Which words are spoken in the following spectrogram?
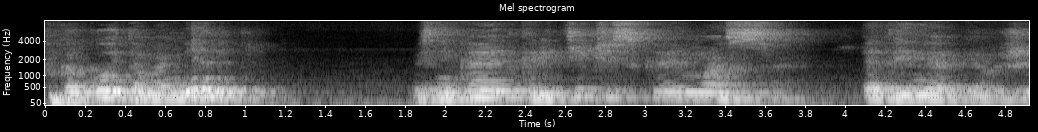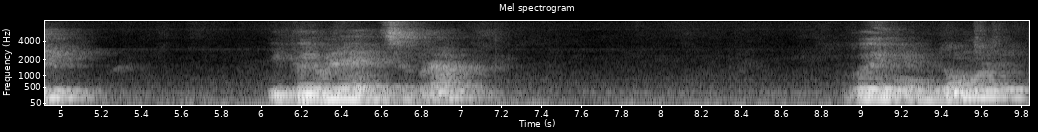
в какой-то момент возникает критическая масса этой энергии лжи, и появляется враг, вы о нем думали,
